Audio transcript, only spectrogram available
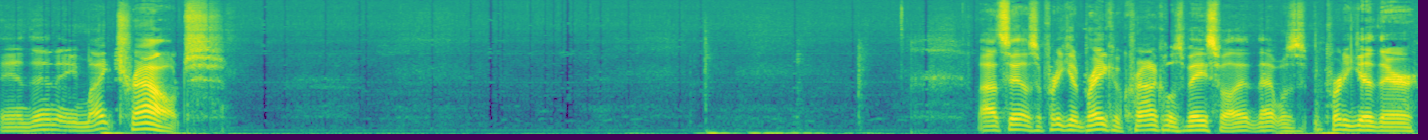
And then a Mike Trout. I'd say that was a pretty good break of Chronicles Baseball. That, that was pretty good there.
